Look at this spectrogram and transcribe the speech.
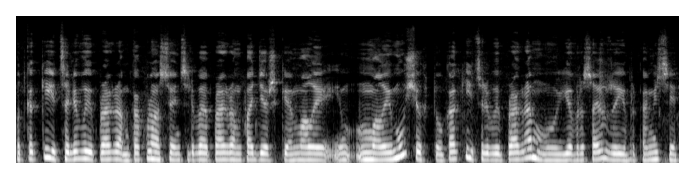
Вот какие целевые программы, как у нас сегодня целевая программа поддержки малоимущих, то какие целевые программы у Евросоюза и Еврокомиссии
